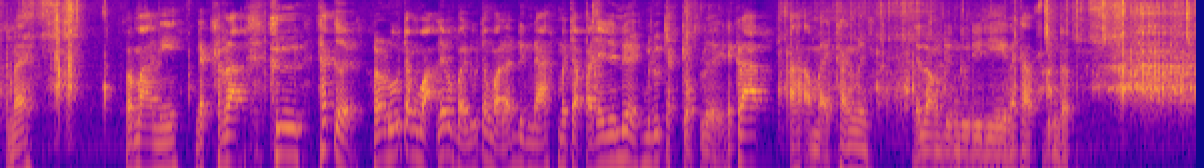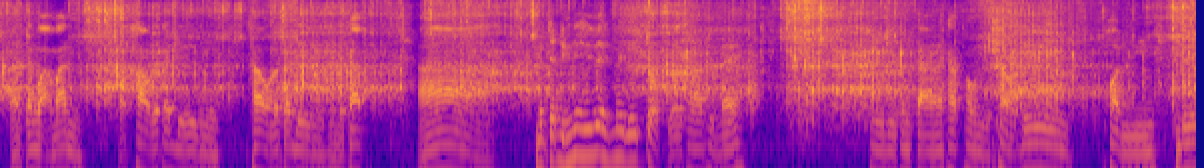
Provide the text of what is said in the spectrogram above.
เห็นไหมประมาณนี้นะครับ คือถ้าเกิดเรารู้จังหวะเล่นบ่อยๆรู้จังหวะแล้วดึงนะ มันจะไปได้เรื่อยๆ ไม่รู้จักจบเลยนะครับอะเอาใหม่อีกครั้งหนึ่งเดี๋ยวลองดึงดูดีๆนะครับ ดึงแบบจังหวะมันเอาเข้าแล้วก็ดึง เข้าแล้วก็ดึงเห็นไหมครับ อ่า มันจะดึงเรื่อยๆ ไม่รู้จบเลยครับเห็นไหม ดูดูตรงกลางนะครับพอมันเข้าดึงผ่อนดึ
